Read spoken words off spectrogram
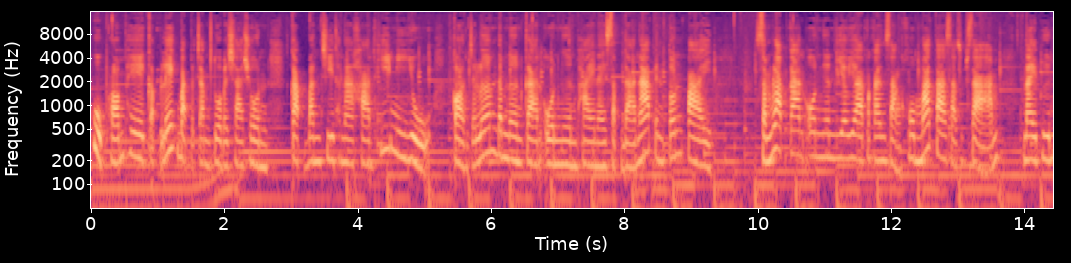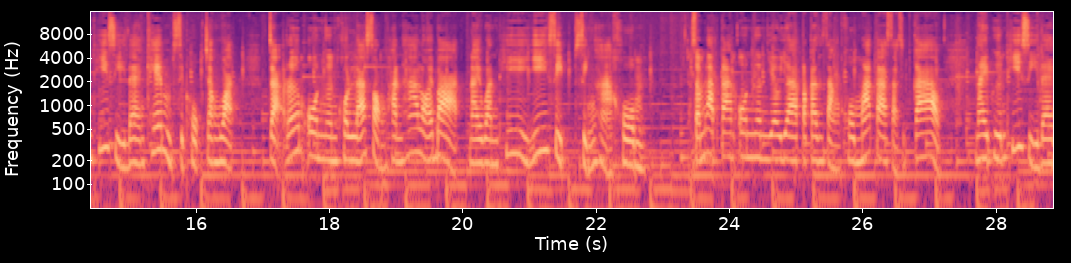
ผูกพร้อมเพย์กับเลขบัตรประจำตัวประชาชน กับบัญชีธนาคารที่มีอยู่ ก่อนจะเริ่มดำเนินการโอนเงินภายในสัปดาห์หน้าเป็นต้นไปสำหรับการโอนเงินเยียวยาประกันสังคมมาตรา 33 ในพื้นที่สีแดงเข้ม 16 จังหวัด จะเริ่มโอนเงินคนละ 2,500 บาท ในวันที่ 20 สิงหาคมสำหรับการโอนเงินเยียวยาประกันสังคมมาตรา 39 ในพื้นที่สีแดง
